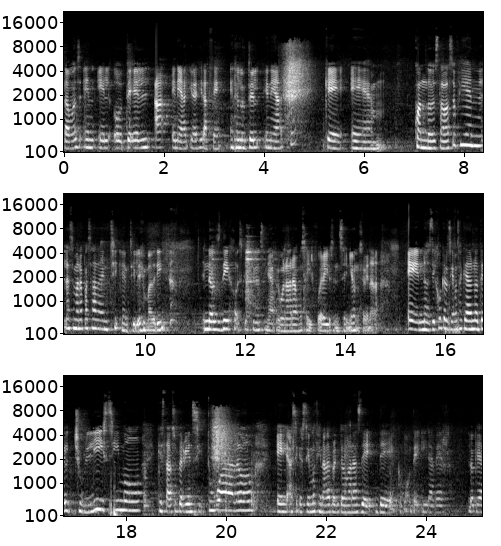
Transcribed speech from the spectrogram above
Estamos en el hotel ANH, iba a decir AC, en el hotel NH, que eh, cuando estaba Sofía en, la semana pasada en, Chi- en Chile, en Madrid, nos dijo, es que os quiero enseñar, pero bueno, ahora vamos a ir fuera y os enseño, no se ve nada. Eh, nos dijo que nos íbamos a quedar en un hotel chulísimo, que estaba súper bien situado, eh, así que estoy emocionada porque tengo ganas de, de, como de ir a ver lo que hay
